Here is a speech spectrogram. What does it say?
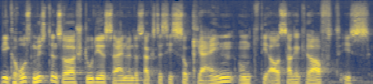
Wie groß müsste denn so eine Studie sein, wenn du sagst, es ist so klein und die Aussagekraft ist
